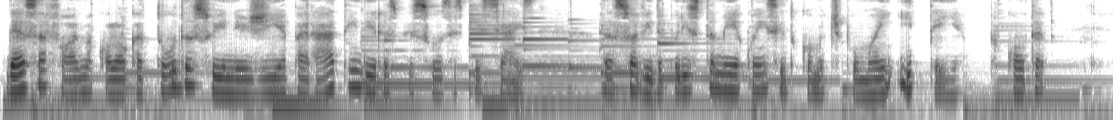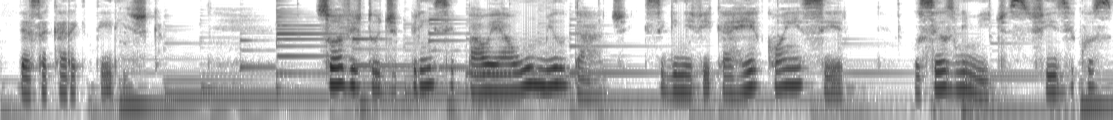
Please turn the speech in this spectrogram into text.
Dessa forma, coloca toda a sua energia para atender as pessoas especiais da sua vida. Por isso também é conhecido como tipo mãe e teia, por conta dessa característica. Sua virtude principal é a humildade, que significa reconhecer os seus limites físicos,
